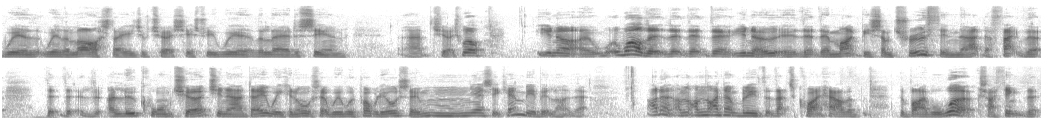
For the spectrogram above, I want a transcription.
we're, we're the last age of church history, we're the Laodicean uh, church. Well, you know, uh, while the, the, the, you know uh, that there might be some truth in that, the fact that, that, that a lukewarm church in our day, we can also we would probably also mm, yes, it can be a bit like that. I don't I'm, I'm, I do not believe that that's quite how the the Bible works. I think that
